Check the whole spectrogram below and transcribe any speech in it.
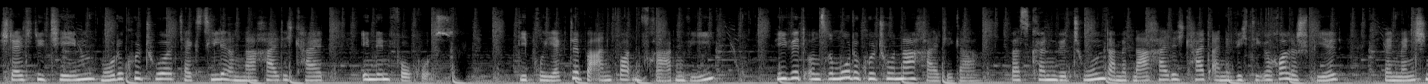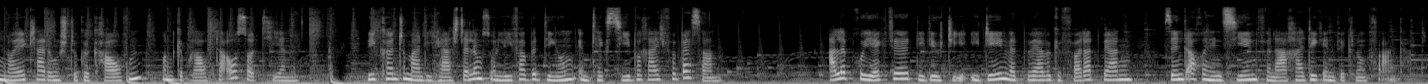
stellte die Themen Modekultur, Textilien und Nachhaltigkeit in den Fokus. Die Projekte beantworten Fragen wie Wie wird unsere Modekultur nachhaltiger? Was können wir tun, damit Nachhaltigkeit eine wichtige Rolle spielt, wenn Menschen neue Kleidungsstücke kaufen und gebrauchte aussortieren? Wie könnte man die Herstellungs- und Lieferbedingungen im Textilbereich verbessern? Alle Projekte, die durch die Ideenwettbewerbe gefördert werden, sind auch in den Zielen für nachhaltige Entwicklung verankert.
